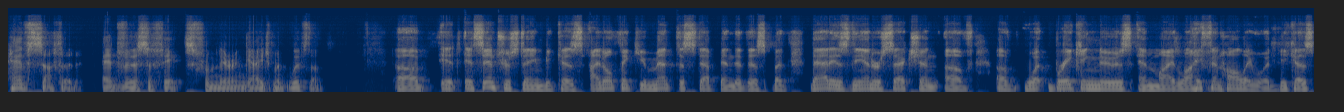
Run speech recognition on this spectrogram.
have suffered adverse effects from their engagement with them. Uh, it, it's interesting because I don't think you meant to step into this, but that is the intersection of of what breaking news and my life in Hollywood. Because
